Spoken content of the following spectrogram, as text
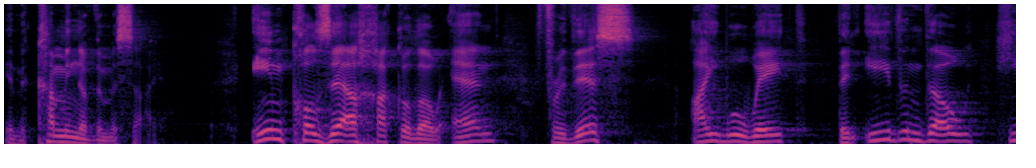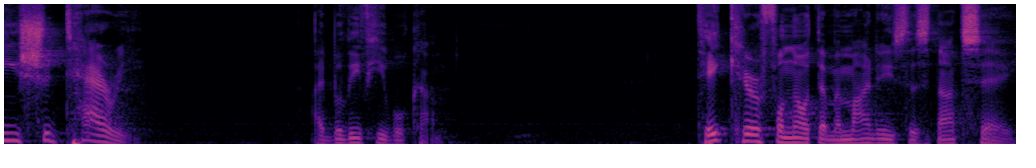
in the coming of the Messiah. Im kol and for this I will wait that even though he should tarry, I believe he will come. Take careful note that Maimonides does not say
